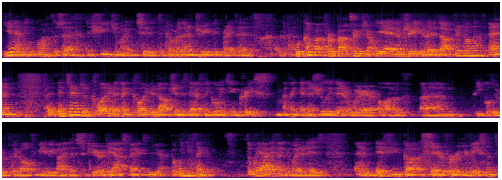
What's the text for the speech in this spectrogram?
Yeah, I mean, well, there's a, a huge amount to, to cover there. I'm sure you could write a. a- We'll come back for a part two, shall we? Yeah, I'm sure you could write a doctorate on that. Um, in terms of cloud, I think cloud adoption is definitely going to increase. I think initially there were a lot of um, people who were put off maybe by the security aspect. Yeah. But when you think, the way I think about it is, um, if you've got a server in your basement,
